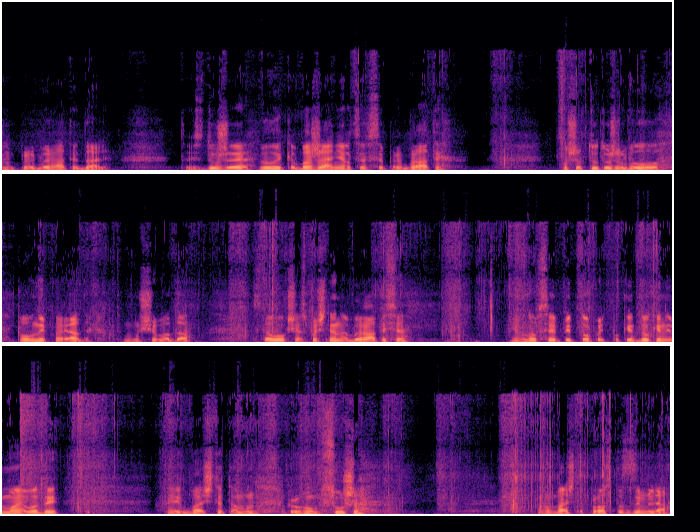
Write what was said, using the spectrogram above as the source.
прибирати далі. Тобто дуже велике бажання оце все прибрати. Ну, щоб тут уже було повний порядок. Тому що вода, ставок зараз почне набиратися. І воно все підтопить. Поки доки немає води. Як бачите, там он кругом суша. Вон, Бачите, просто земля.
